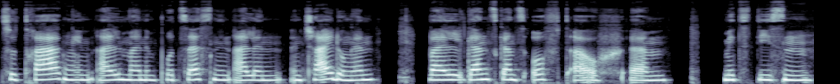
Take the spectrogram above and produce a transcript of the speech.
zu tragen in all meinen Prozessen, in allen Entscheidungen, weil ganz, ganz oft auch ähm, mit diesem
